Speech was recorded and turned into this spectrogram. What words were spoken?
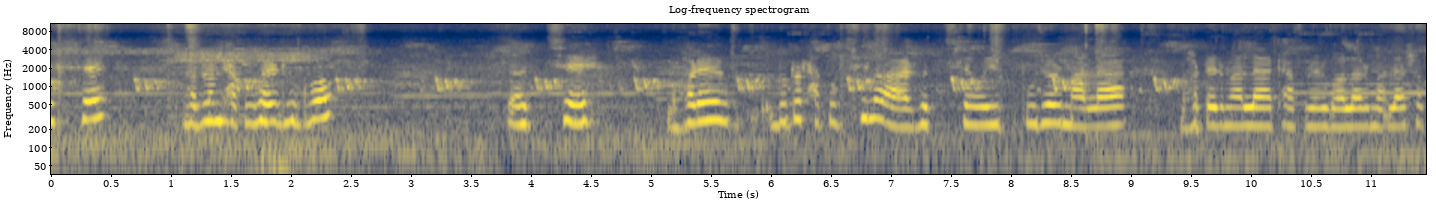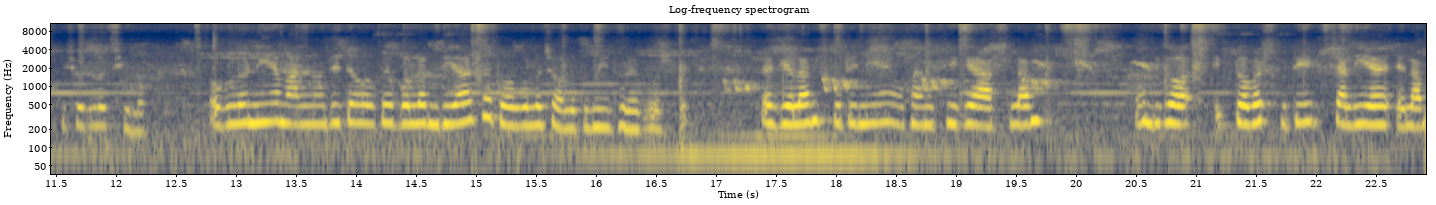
এসে ভাবলাম ঠাকুর ঘরে ঢুকবো। হচ্ছে ঘরে দুটো ঠাকুর ছিল আর হচ্ছে ওই পুজোর মালা, ঘটের মালা, ঠাকুরের গলার মালা সব কিছুগুলো ছিল। ওগুলো নিয়ে মাল নদীতে ওকে বললাম, দিয়ে আসো। তো বলল, চলো তুমি ধরে বসবে। গেলাম স্কুটি নিয়ে, ওখান থেকে আসলাম। ওখান থেকে একটু আবার স্কুটি চালিয়ে এলাম।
